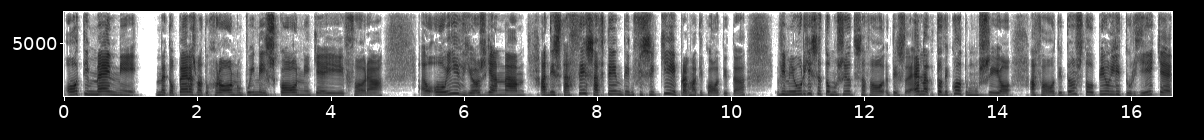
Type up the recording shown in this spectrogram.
ό,τι μένει με το πέρασμα του χρόνου, που είναι η σκόνη και η φθορά, ο ίδιος για να αντισταθεί σε αυτήν την φυσική πραγματικότητα δημιούργησε το, μουσείο της Αθω... της... ένα... το δικό του μουσείο αθωότητος, το οποίο λειτουργεί και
